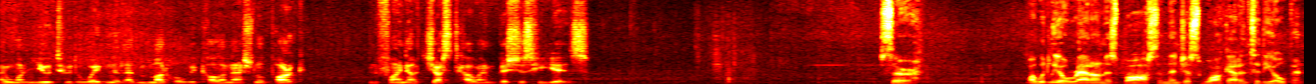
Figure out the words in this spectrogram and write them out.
I want you two to wade into that mudhole we call a national park and find out just how ambitious he is. Sir, why would Leo rat on his boss and then just walk out into the open?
